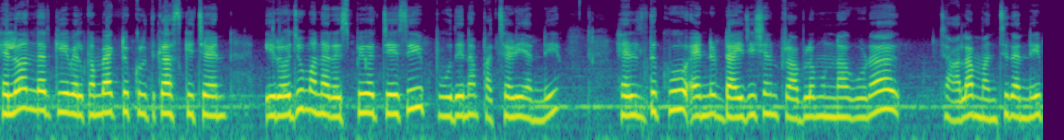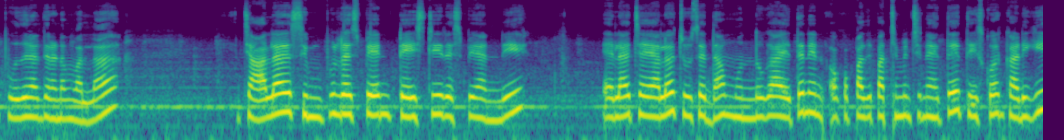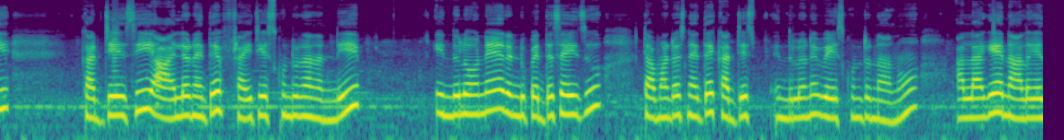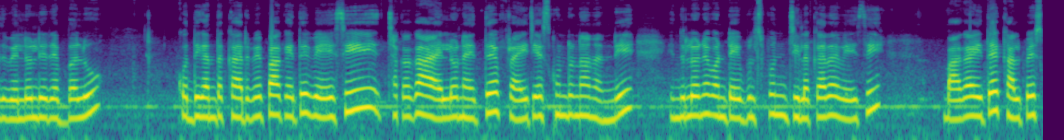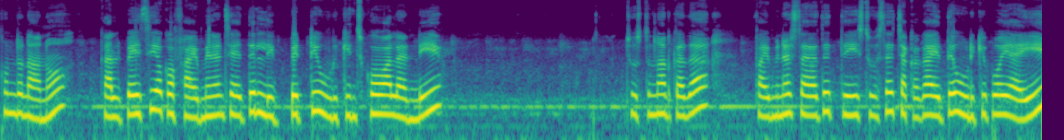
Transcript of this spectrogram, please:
Hello అందరికీ welcome back to Kritika's kitchen. ఈరోజు మన రెసిపీ వచ్చేసి పుదీనా పచ్చడి అండి. హెల్త్కు అండ్ డైజెషన్ ప్రాబ్లం ఉన్నా కూడా చాలా మంచిదండి పుదీనా తినడం వల్ల. చాలా simple recipe and tasty recipe అండి. ఎలా చేయాలో చూసేద్దాం. ముందుగా అయితే నేను ఒక పది పచ్చిమిర్చిని అయితే తీసుకొని కడిగి కట్ చేసి ఆయిల్లోనైతే ఫ్రై చేసుకుంటున్నానండి. ఇందులోనే రెండు పెద్ద సైజు టమాటోస్ని అయితే కట్ చేసి ఇందులోనే వేసుకుంటున్నాను. అలాగే నాలుగైదు వెల్లుల్లి రెబ్బలు కొద్దిగంత కరివేపాకు అయితే వేసి చక్కగా ఆయిల్లోనైతే ఫ్రై చేసుకుంటున్నానండి. ఇందులోనే వన్ టేబుల్ స్పూన్ జీలకర్ర వేసి బాగా అయితే కలిపేసుకుంటున్నాను. కలిపేసి ఒక ఫైవ్ మినిట్స్ అయితే లిడ్ పెట్టి ఉడికించుకోవాలండి. చూస్తున్నారు కదా ఫైవ్ మినిట్స్ తర్వాత తీసి చూస్తే చక్కగా అయితే ఉడికిపోయాయి.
